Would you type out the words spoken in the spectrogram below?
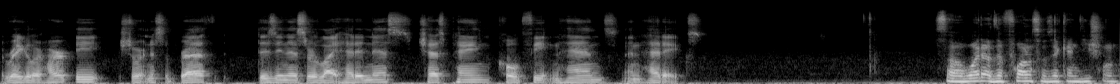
irregular heartbeat, shortness of breath, dizziness or lightheadedness, chest pain, cold feet and hands, and headaches. So, what are the forms of the condition?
